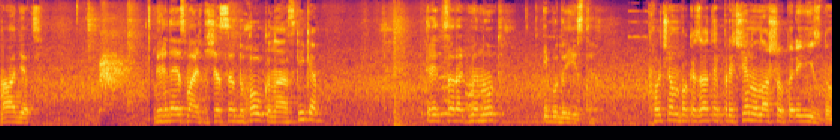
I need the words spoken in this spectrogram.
Молодець. Виглядає смачно. Зараз це в духовку на скільки? 30-40 минут і буду їсти. Хочу вам показати причину нашого переїзду.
